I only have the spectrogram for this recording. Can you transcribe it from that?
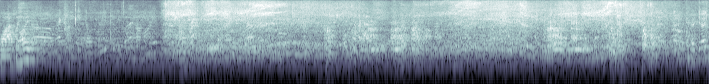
Watch the light. They're good?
